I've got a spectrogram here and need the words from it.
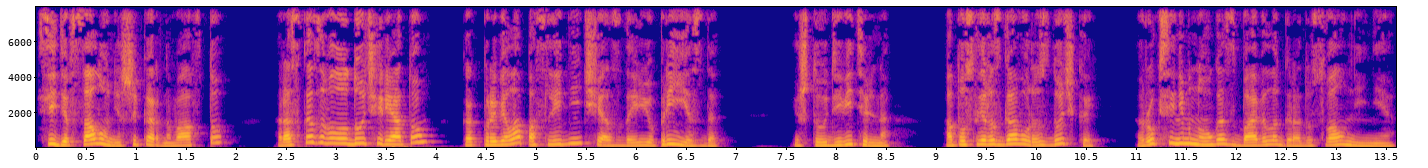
сидя в салоне шикарного авто, рассказывала дочери о том, как провела последний час до ее приезда. И что удивительно, а после разговора с дочкой Рокси немного сбавила градус волнения.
